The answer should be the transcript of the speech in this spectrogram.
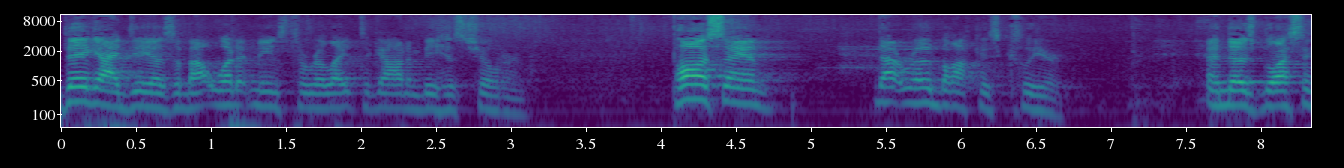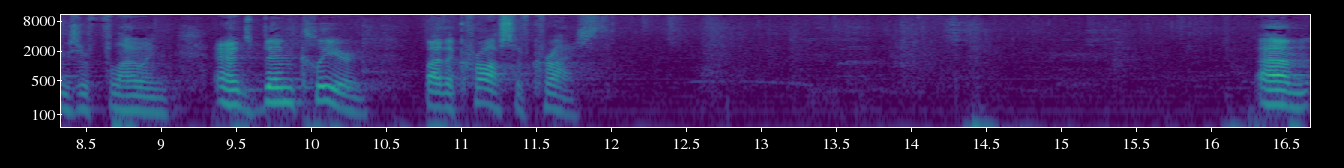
big ideas about what it means to relate to God and be His children. Paul is saying that roadblock is clear, and those blessings are flowing, and it's been cleared by the cross of Christ. Um,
